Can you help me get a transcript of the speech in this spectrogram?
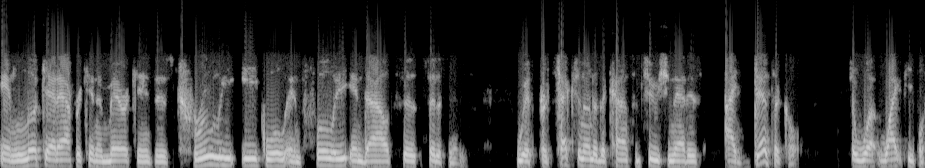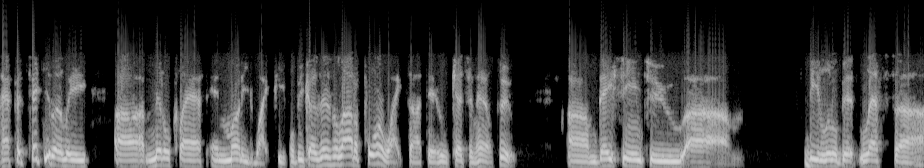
and look at African Americans as truly equal and fully endowed citizens with protection under the Constitution that is identical to what white people have, particularly uh, middle class and moneyed white people because there's a lot of poor whites out there who are catching hell too. Um, they seem to um, be a little bit less, uh,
